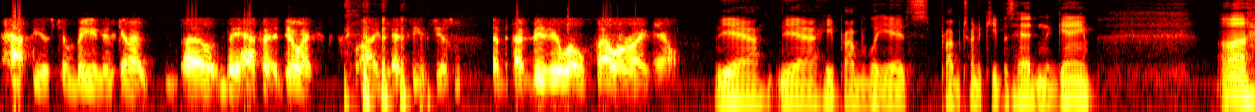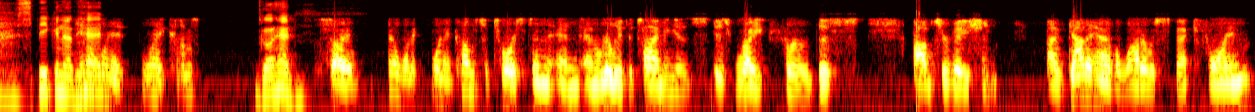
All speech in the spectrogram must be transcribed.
happy as can be and he's going to uh, be happy to do it. But I guess he's just a, a busy little fella right now. yeah, yeah, he probably is. Probably trying to keep his head in the game. Uh, speaking of You know, when it, when it comes go ahead. sorry, you know, when it when it comes to Thorsten, and and really the timing is is right for this observation. I've got to have a lot of respect for him.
